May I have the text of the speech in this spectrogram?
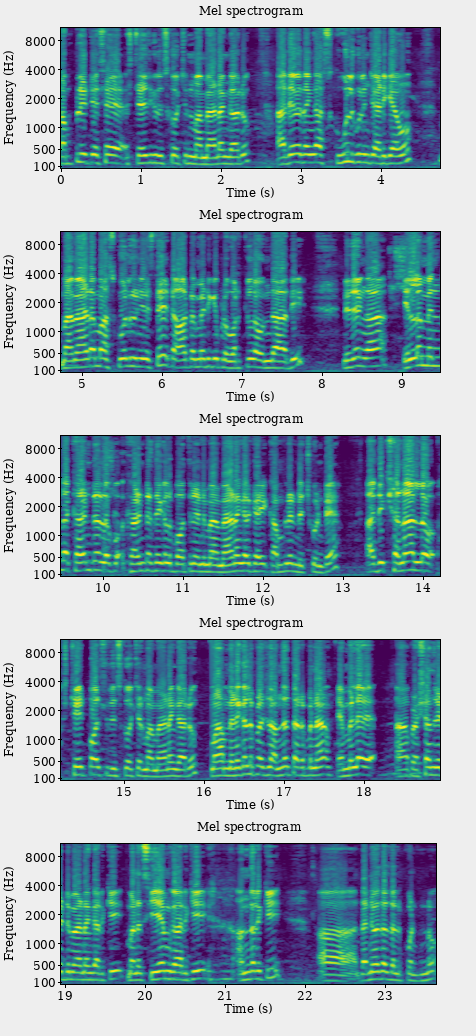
కంప్లీట్ చేసే స్టేజ్కి తీసుకొచ్చింది మా మేడం గారు. అదేవిధంగా స్కూల్ గురించి అడిగాము. మా మేడం ఆ స్కూల్ గురించి చేస్తే ఆటోమేటిక్ ఇప్పుడు వర్క్లో ఉందా అది. నిజంగా ఇళ్ళ మీద కరెంటు కరెంటు తీగలు పోతున్నాయని మా మేడం గారికి కంప్లైంట్ ఇచ్చుకుంటే అది క్షణాల్లో స్టేట్ పాలసీ తీసుకొచ్చారు మా మేడం గారు. మా మెనగల ప్రజల అందరి తరపున ఎమ్మెల్యే ప్రశాంత్ రెడ్డి మేడం గారికి మన సీఎం గారికి అందరికీ ధన్యవాదాలు తెలుపుకుంటున్నాం.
